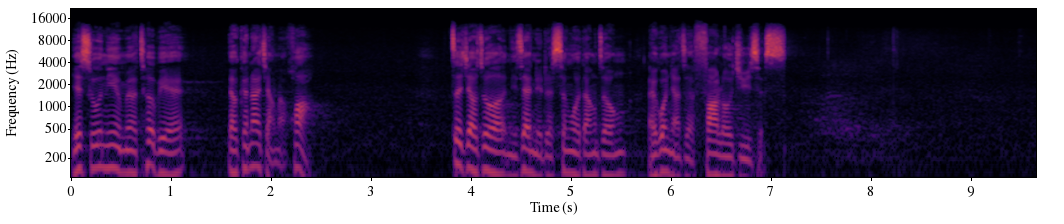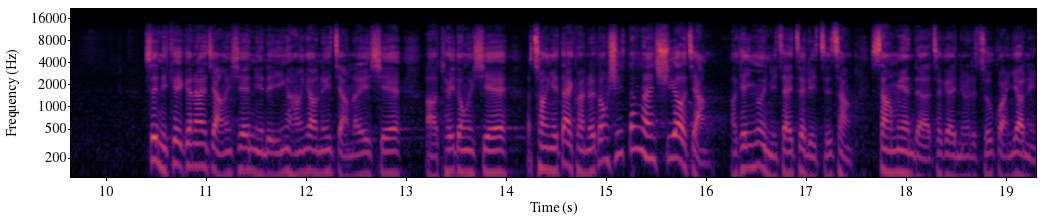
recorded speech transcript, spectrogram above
耶稣，你有没有特别？要跟他讲的话，这叫做你在你的生活当中来跟我讲着 Follow Jesus。所以你可以跟他讲一些你的银行要你讲的一些啊，推动一些创业贷款的东西，当然需要讲。OK，因为你在这里职场上面的这个你们的主管要你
